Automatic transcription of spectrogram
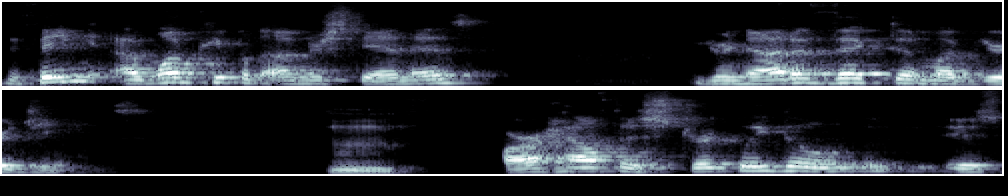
the thing I want people to understand is you're not a victim of your genes. Mm our health is strictly, is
